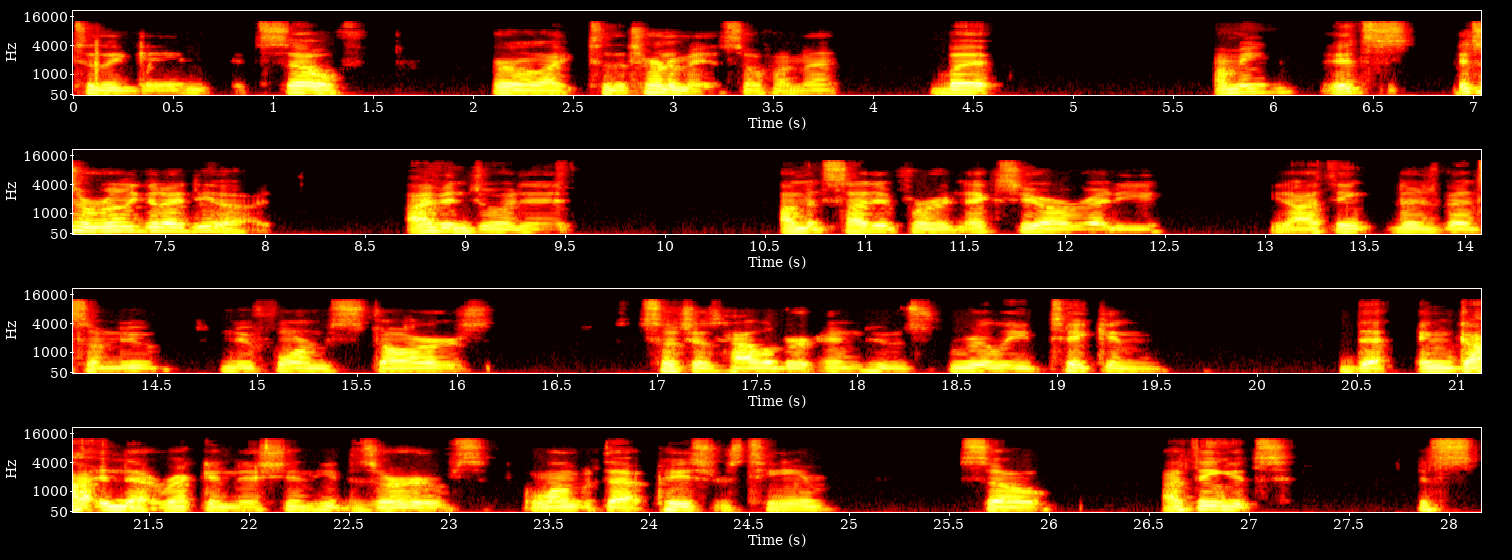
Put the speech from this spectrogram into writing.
to the game itself or like to the tournament itself, I meant. But I mean, it's it's a really good idea. I've enjoyed it. I'm excited for next year already. You know, I think there's been some new new formed stars such as Haliburton who's really taken that and gotten that recognition he deserves along with that Pacers team. So I think it's it's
